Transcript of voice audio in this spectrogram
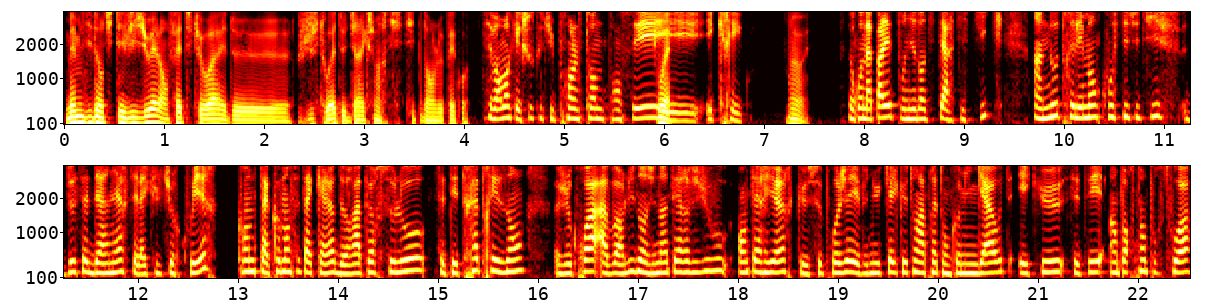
même d'identité visuelle, en fait, tu vois, et de, juste, ouais, de direction artistique dans l'EP, quoi. C'est vraiment quelque chose que tu prends le temps de penser Ouais. et, et créer. Quoi. Ouais, ouais. Donc on a parlé de ton identité artistique. Un autre élément constitutif de cette dernière, c'est la culture queer. Quand tu as commencé ta carrière de rappeur solo, c'était très présent. Je crois avoir lu dans une interview antérieure que ce projet est venu quelques temps après ton coming out et que c'était important pour toi,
